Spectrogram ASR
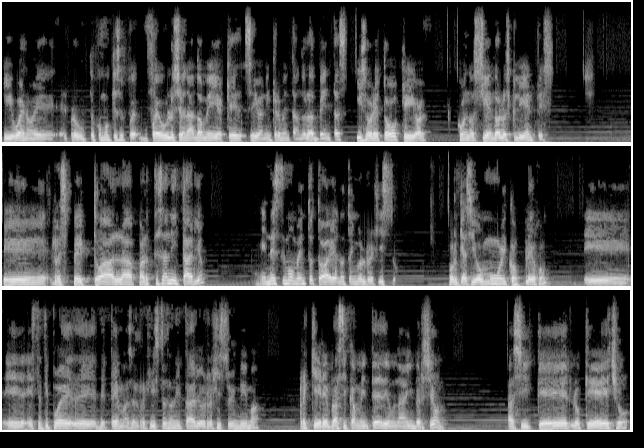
y bueno, eh, el producto como que se fue, evolucionando a medida que se iban incrementando las ventas y sobre todo que iba conociendo a los clientes. Eh, respecto a la parte sanitaria, en este momento todavía no tengo el registro, porque ha sido muy complejo eh, este tipo de, de, temas, el registro sanitario, el registro INVIMA, requiere básicamente de una inversión. Así que lo que he hecho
